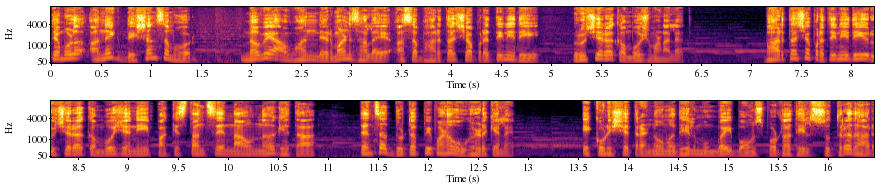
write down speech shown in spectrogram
त्यामुळं अनेक देशांसमोर नवे आव्हान निर्माण झालंय असं भारताच्या प्रतिनिधी रुचिरा कंबोज म्हणाल्यात. भारताच्या प्रतिनिधी रुचिरा कंबोज यांनी पाकिस्तानचे नाव न घेता त्यांचा दुटप्पीपणा उघड केलाय. एकोणीसशे त्र्याण्णवमधील मुंबई बॉम्बस्फोटातील सूत्रधार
